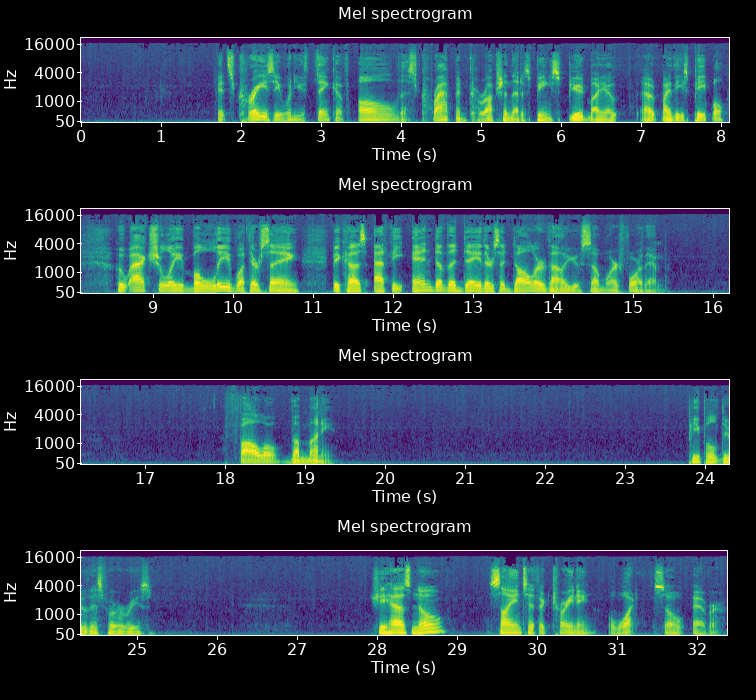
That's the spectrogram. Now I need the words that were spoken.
It's crazy when you think of all this crap and corruption that is being spewed by out, out by these people who actually believe what they're saying because at the end of the day there's a dollar value somewhere for them. Follow the money. People do this for a reason. She has no scientific training whatsoever.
